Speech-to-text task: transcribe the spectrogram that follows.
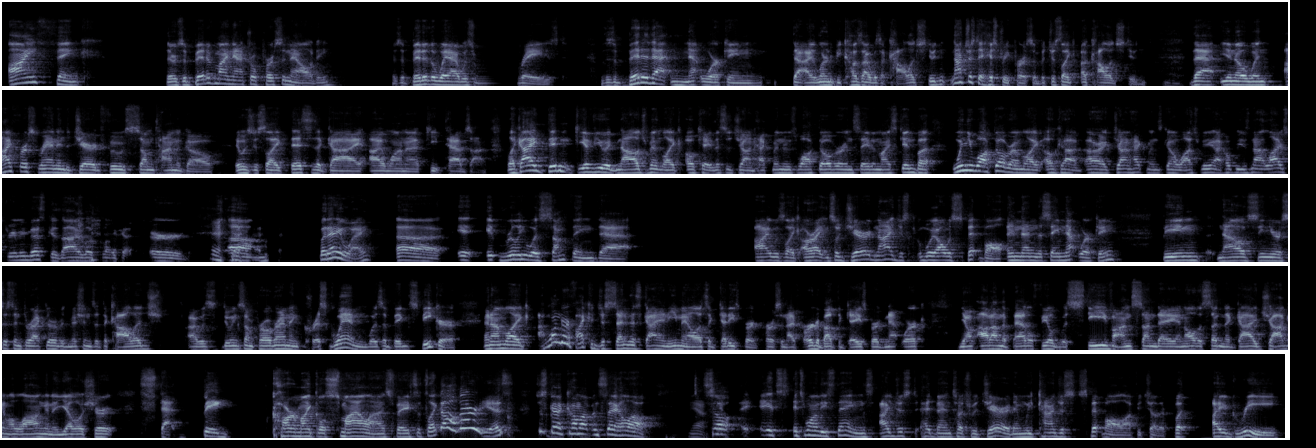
I think there's a bit of my natural personality, there's a bit of the way I was raised, there's a bit of that networking that I learned because I was a college student, not just a history person, but just like a college student. Mm-hmm. That, you know, when I first ran into Jared Foose some time ago, it was just like this is a guy I want to keep tabs on. Like I didn't give you acknowledgement, like okay, this is John Heckman who's walked over and saving my skin. But when you walked over, I'm like, oh god, all right, John Heckman's gonna watch me. I hope he's not live streaming this because I look like a turd. Um, but anyway, uh, it it really was something that I was like, all right. And so Jared and I just we always spitball, and then the same networking being now senior assistant director of admissions at the college, I was doing some program and Chris Gwinn was a big speaker. And I'm like, I wonder if I could just send this guy an email as a Gettysburg person. I've heard about the Gettysburg Network, you know, out on the battlefield with Steve on Sunday, and all of a sudden a guy jogging along in a yellow shirt, that big Carmichael smile on his face. It's like, oh, there he is. Just gonna come up and say hello. Yeah. So it's it's one of these things. I just had been in touch with Jared, and we kind of just spitball off each other. But I agree,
